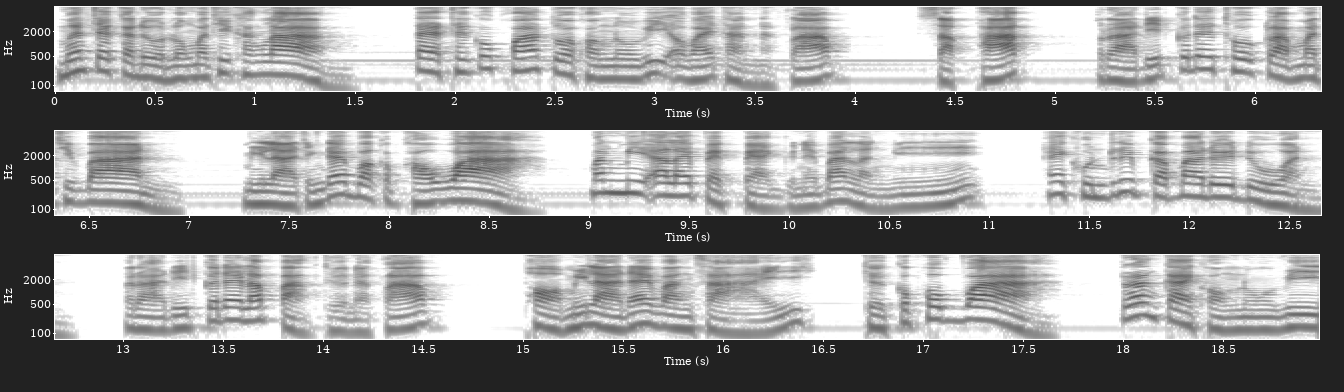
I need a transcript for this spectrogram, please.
เหมือนจะกระโดดลงมาที่ข้างล่าง แต่เธอก็คว้าตัวของโนวีเอาไว้ทันนะครับ สักพัก ราดิสก็ได้โทรกลับมาที่บ้าน มิลาจึงได้บอกกับเขาว่า มันมีอะไรแปลกๆอยู่ในบ้านหลังนี้ ให้คุณรีบกลับมาโดยด่วน ราดิสก็ได้รับปากเธอนะครับ พอมิลาได้วางสาย เธอก็พบว่า ร่างกายของโนวี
